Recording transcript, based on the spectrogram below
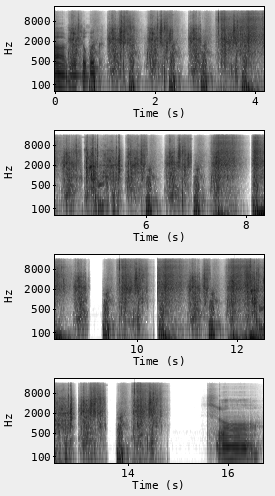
Klar, wieder zurück. So.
